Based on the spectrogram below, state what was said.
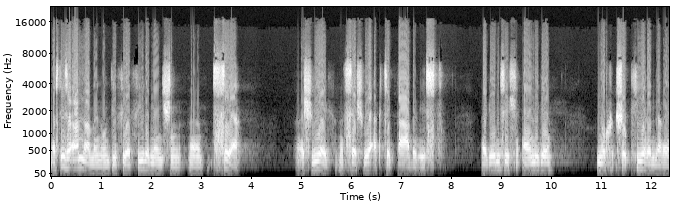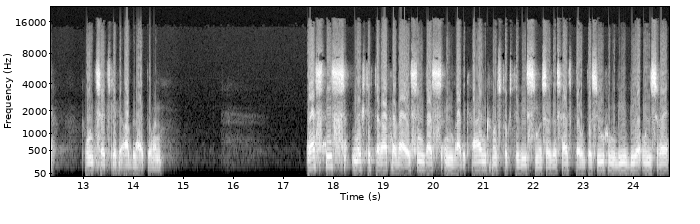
Aus dieser Annahme nun, die für viele Menschen äh, sehr äh, schwierig, sehr schwer akzeptabel ist, ergeben sich einige noch schockierendere grundsätzliche Ableitungen. Erstens möchte ich darauf verweisen, dass im radikalen Konstruktivismus, also das heißt der Untersuchung, wie wir unsere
